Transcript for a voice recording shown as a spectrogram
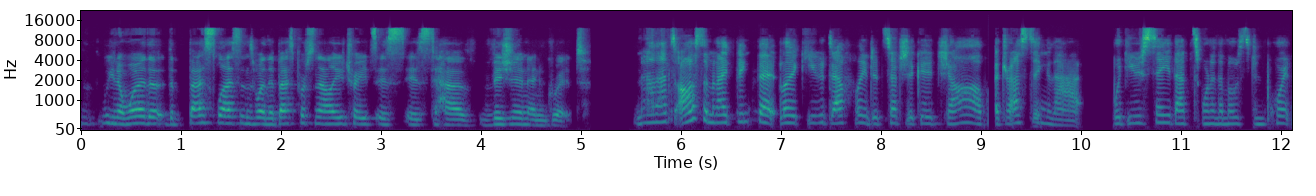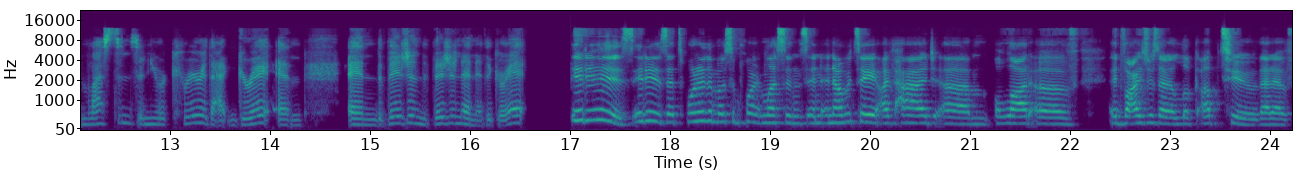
you know, one of the, the best lessons, one of the best personality traits is is to have vision and grit. No, that's awesome. And I think that like you definitely did such a good job addressing that. Would you say that's one of the most important lessons in your career, that grit and and the vision, the vision and the grit? It is. It is. That's one of the most important lessons. And, and I would say I've had um, a lot of advisors that I look up to that have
